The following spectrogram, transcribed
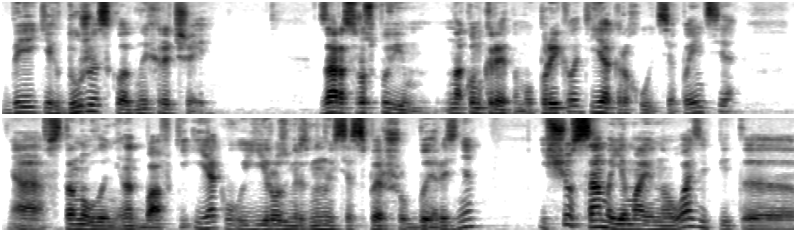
деяких дуже складних речей. Зараз розповім на конкретному прикладі, як рахується пенсія, встановлені надбавки і як її розмір змінився з 1 березня, і що саме я маю на увазі під е,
